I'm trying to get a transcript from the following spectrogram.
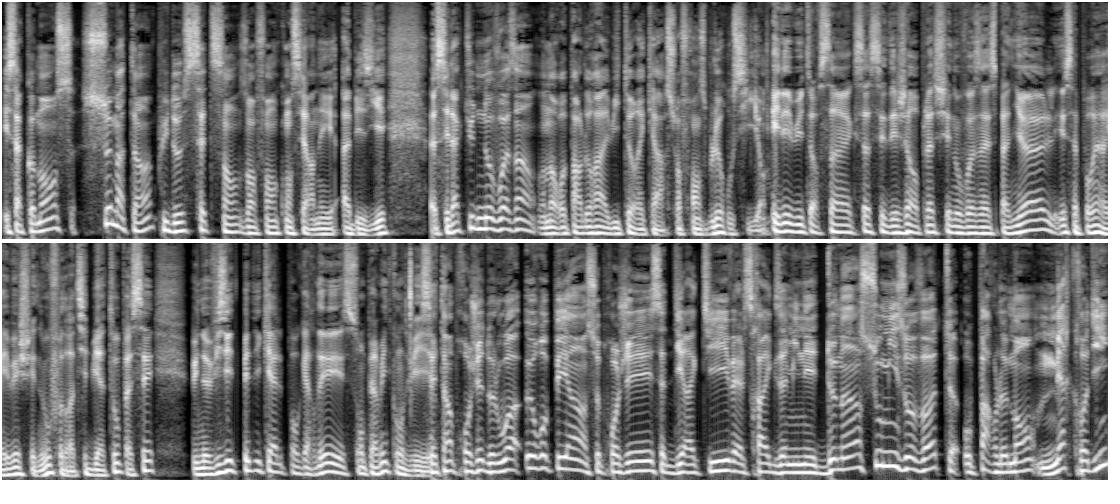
et ça commence ce matin. Plus de 700 enfants concernés à Béziers. C'est l'actu de nos voisins. On en reparlera à 8h15 sur France Bleu Roussillon. Il est 8h05. Ça, c'est déjà en place chez nos voisins espagnols et ça pourrait arriver chez nous. Faudra-t-il bientôt passer une visite médicale pour garder son permis de conduire? C'est un projet de loi européen. Ce projet, cette directive, elle sera examinée demain, soumise au vote au Parlement Mercredi.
